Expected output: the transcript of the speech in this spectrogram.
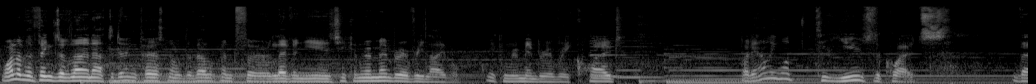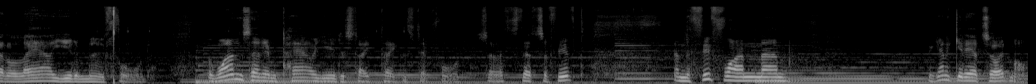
One of the things I've learned after doing personal development for 11 years, you can remember every label, you can remember every quote, but I only want to use the quotes that allow you to move forward, the ones that empower you to take, take the step forward. So that's, that's the fifth. And the fifth one, um, we're going to get outside more.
